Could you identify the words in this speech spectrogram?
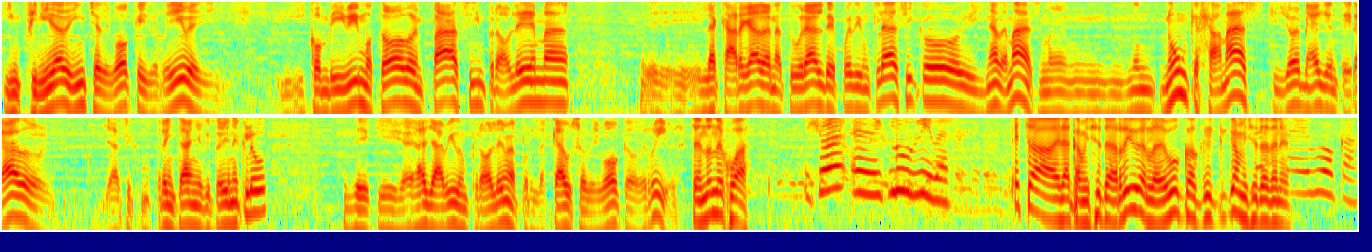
infinidad de hinchas de Boca y de River y, convivimos todos en paz, sin problema. Eh, la cargada natural después de un clásico y nada más. nunca, jamás que yo me haya enterado, ya hace como 30 años que estoy en el club, de que haya habido un problema por la causa de Boca o de River. ¿En dónde jugás? Yo en el Club River. ¿Esta es la camiseta de River, la de Boca? ¿Qué, camiseta tenés? La de Boca.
